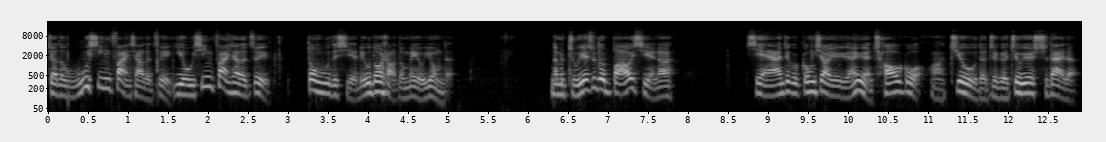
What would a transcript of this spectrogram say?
叫做无心犯下的罪，有心犯下的罪，动物的血流多少都没有用的。那么主耶稣的保血呢？显然这个功效也远远超过啊旧的这个旧约时代的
